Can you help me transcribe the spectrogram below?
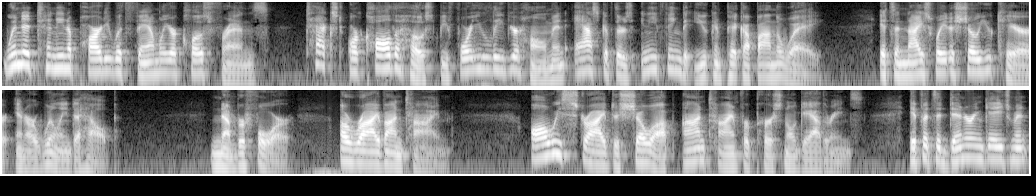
When attending a party with family or close friends, text or call the host before you leave your home and ask if there's anything that you can pick up on the way. It's a nice way to show you care and are willing to help. Number four, arrive on time. Always strive to show up on time for personal gatherings. If it's a dinner engagement,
